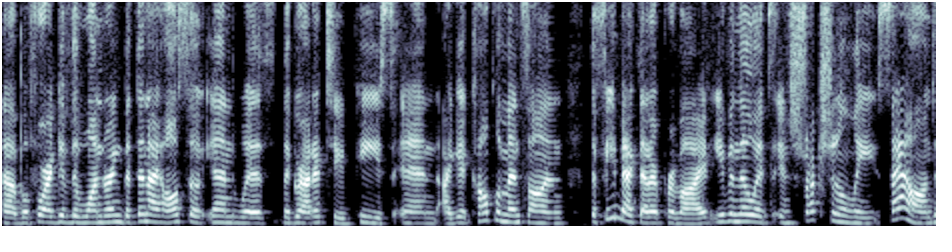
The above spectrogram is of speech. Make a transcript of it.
uh, before I give the wondering. But then I also end with the gratitude piece, and I get compliments on the feedback that I provide, even though it's instructionally sound.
